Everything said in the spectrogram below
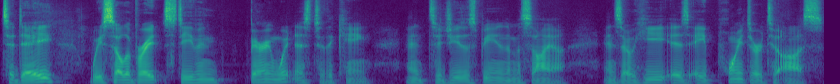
today we celebrate Stephen bearing witness to the King and to Jesus being the Messiah. And so he is a pointer to us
